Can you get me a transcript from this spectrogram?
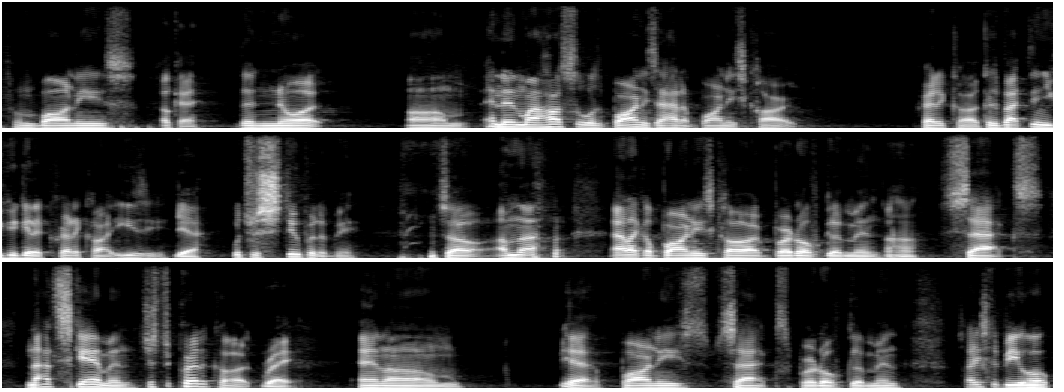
from Barney's okay. the North. Um, and then my hustle was Barney's. I had a Barney's card, credit card, because back then you could get a credit card easy. Yeah. which was stupid of me. so I'm not. I had like a Barney's card, Bergdorf Goodman, Uh-huh. Saks, not scamming, just a credit card. Right. And um, yeah, Barney's, Saks, Bergdorf Goodman. So I used to be all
